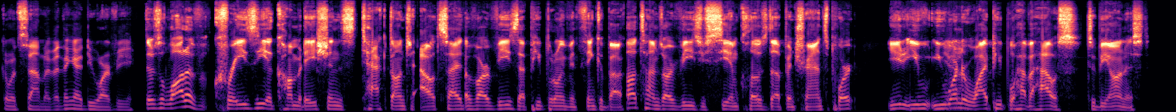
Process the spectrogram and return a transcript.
go with Soundwave. I think I do RV. There's a lot of crazy accommodations tacked onto outside of RVs that people don't even think about. A lot of times RVs, you see them closed up in transport. You you you wonder why people have a house. To be honest.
